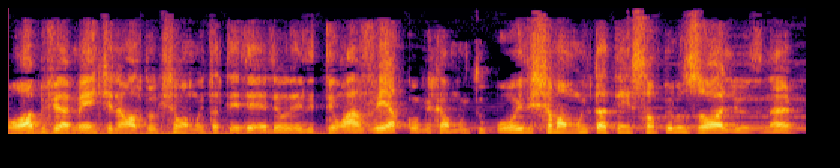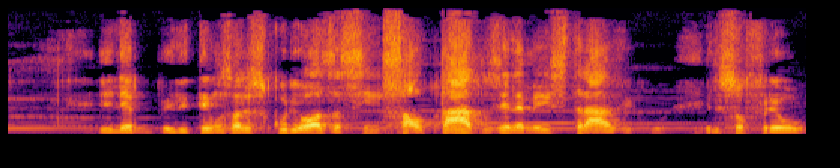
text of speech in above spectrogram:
obviamente ele é um ator que chama muita ele, ele tem uma veia cômica muito boa, ele chama muita atenção pelos olhos, né? Ele, é, ele tem uns olhos curiosos, assim, saltados, e ele é meio estrávico. Ele sofreu.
